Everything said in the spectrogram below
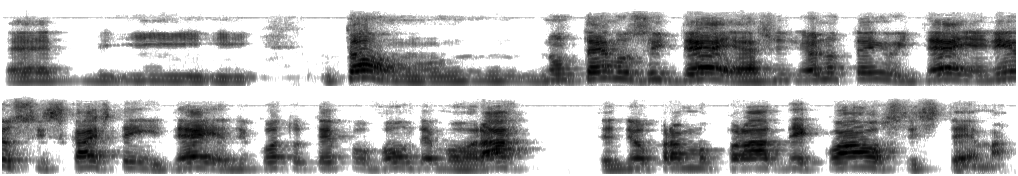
É, e, e, então, não temos ideia, eu não tenho ideia, e nem os fiscais têm ideia de quanto tempo vão demorar, entendeu? Para adequar o sistema.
